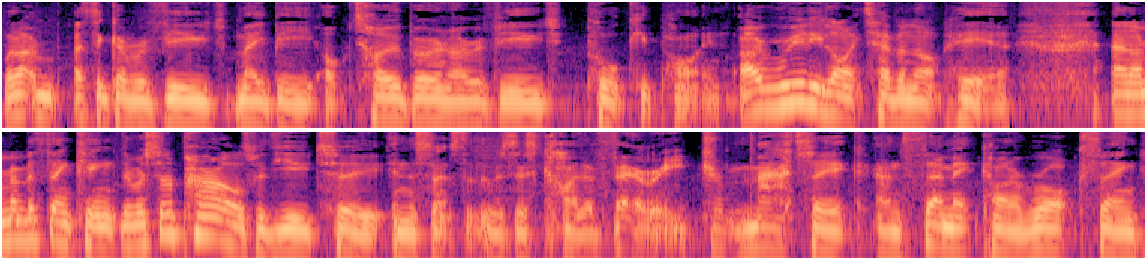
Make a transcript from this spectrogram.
Well, I, I think I reviewed maybe October, and I reviewed Porcupine. I really liked Heaven Up Here, and I remember thinking there were sort of parallels with U2, in the sense that there was this kind of very dramatic, anthemic kind of rock thing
